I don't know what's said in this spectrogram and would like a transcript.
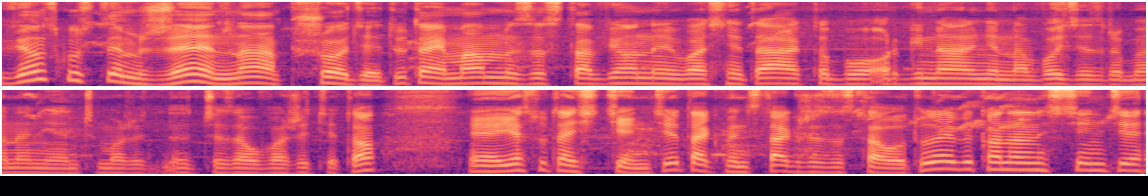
w związku z tym, że na przodzie tutaj mamy zostawiony właśnie tak, to było oryginalnie na wodzie zrobione, nie wiem czy może czy zauważycie to. E, Jest tutaj ścięcie, tak więc także zostało tutaj wykonane ścięcie.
